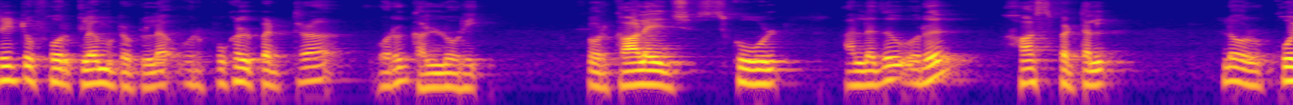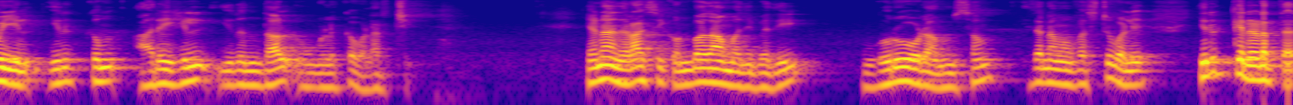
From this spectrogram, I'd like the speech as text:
த்ரீ டு ஃபோர் கிலோமீட்டருக்குள்ளே ஒரு புகழ்பெற்ற ஒரு கல்லூரி. ஒரு காலேஜ் ஸ்கூல் அல்லது ஒரு ஹாஸ்பிட்டல் இல்லை ஒரு கோயில் இருக்கும் அருகில் இருந்தால் உங்களுக்கு வளர்ச்சி. ஏன்னா அந்த ராசிக்கு ஒன்பதாம் அதிபதி குருவோட அம்சம். இதை நம்ம ஃபஸ்ட்டு வழி இருக்கிற இடத்த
